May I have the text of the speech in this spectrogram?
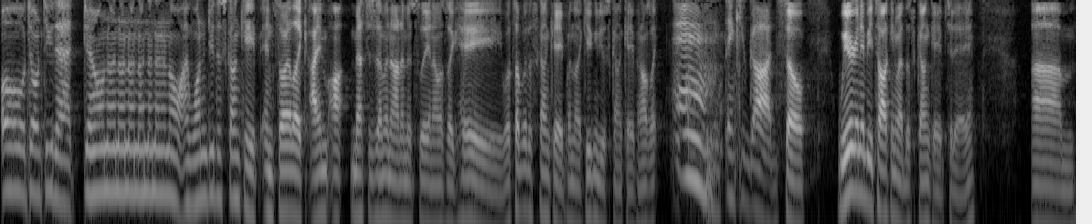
Oh, don't do that! No, no, no, no, no, no, no, no! I want to do the skunk ape, and so I like I uh, messaged them anonymously, and I was like, "Hey, what's up with the skunk ape?" And like, "You can do skunk ape," and I was like, mm, "Thank you, God." So we're going to be talking about the skunk ape today, um,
